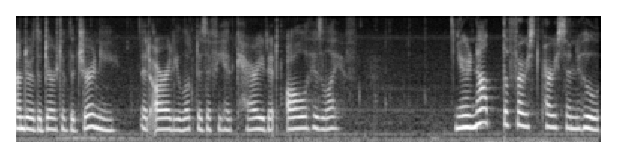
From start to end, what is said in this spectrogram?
under the dirt of the journey, it already looked as if he had carried it all his life. You're not the first person who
